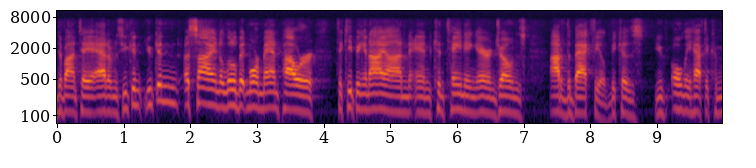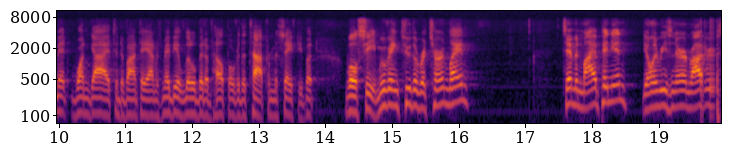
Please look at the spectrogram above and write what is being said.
Davante Adams. You can you can assign a little bit more manpower to keeping an eye on and containing Aaron Jones out of the backfield because you only have to commit one guy to Davante Adams. Maybe a little bit of help over the top from a safety, but we'll see. Moving to the return lane, Tim, in my opinion, the only reason Aaron Rodgers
